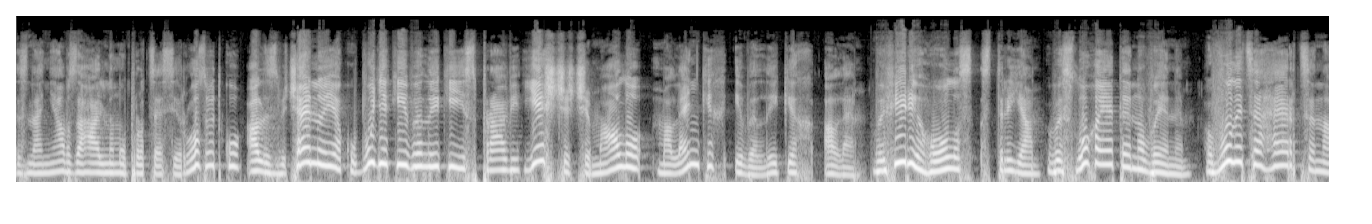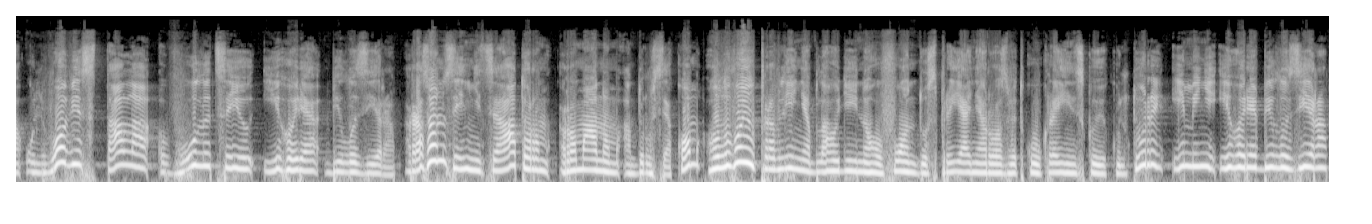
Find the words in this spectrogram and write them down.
знання в загальному процесі розвитку, але, звичайно, як у будь-якій великій справі, є ще чимало маленьких і великих але. В ефірі голос Стрия. Ви слухаєте новини. Вулиця Герцена у Львові стала вулицею Ігоря Білозіра. Разом з ініціатором Романом Андрусяком, головою правління благодійного фонду сприяння розвитку української культури імені Ігоря Білозіра,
